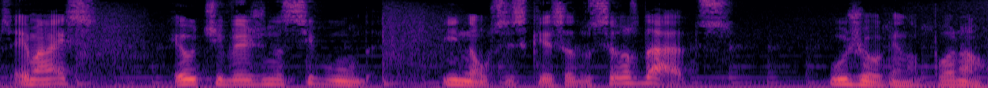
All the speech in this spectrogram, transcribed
Sem mais, eu te vejo na segunda. E não se esqueça dos seus dados. O jogo é no porão.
